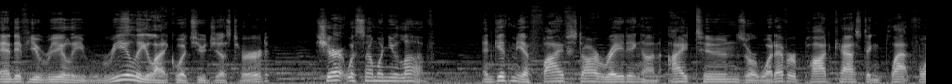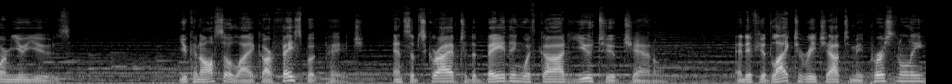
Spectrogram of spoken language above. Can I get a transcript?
And if you really, really like what you just heard, share it with someone you love and give me a five star rating on iTunes or whatever podcasting platform you use. You can also like our Facebook page and subscribe to the Bathing with God YouTube channel. And if you'd like to reach out to me personally,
